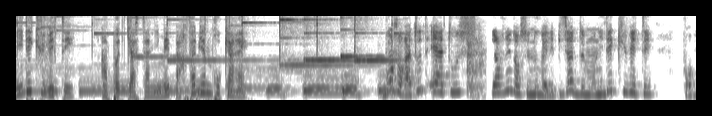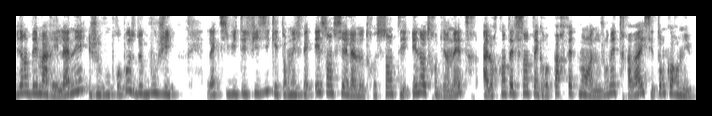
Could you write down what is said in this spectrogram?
idée QVT, un podcast animé par Fabienne Broucaret. Bonjour à toutes et à tous, bienvenue dans ce nouvel épisode de Mon idée QVT. Pour bien démarrer l'année, je vous propose de bouger. L'activité physique est en effet essentielle à notre santé et notre bien-être, alors quand elle s'intègre parfaitement à nos journées de travail, c'est encore mieux.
